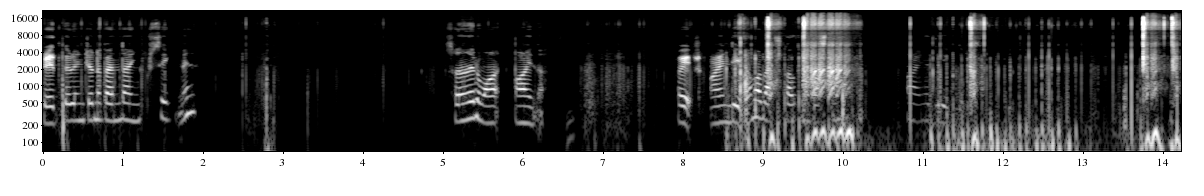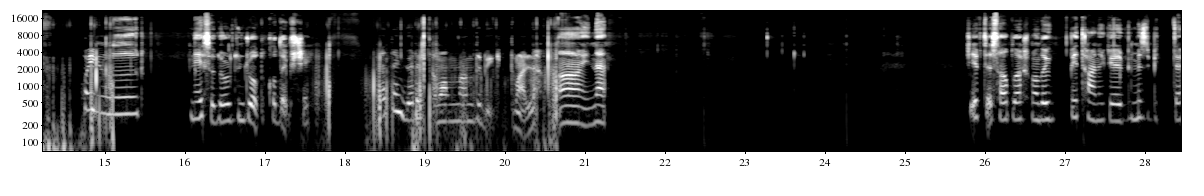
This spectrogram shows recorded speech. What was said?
Edgar'ın canı benden yüksek mi? Sanırım aynı. Hayır aynı değil ama ben kalkın. Aynı diyebiliriz. Hayır. Neyse dördüncü olduk o da bir şey. Zaten görev tamamlandı büyük ihtimalle. Aynen. Çift hesaplaşmada bir tane görevimiz bitti.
